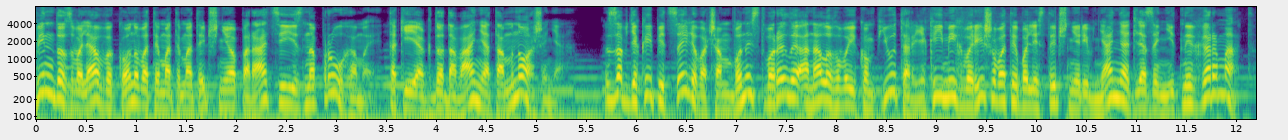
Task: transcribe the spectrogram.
Він дозволяв виконувати математичні операції з напругами, такі як додавання та множення. Завдяки підсилювачам вони створили аналоговий комп'ютер, який міг вирішувати балістичні рівняння для зенітних гармат.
